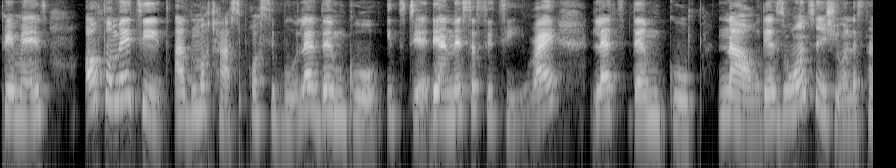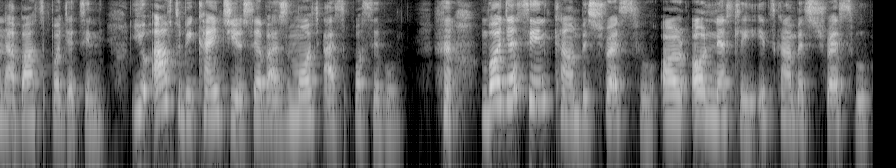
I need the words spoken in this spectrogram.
payments, automate it as much as possible let them go it's their, their necessity right let them go now there's one thing you should understand about budgeting you have to be kind to yourself as much as possible budgeting can be stressful or honestly it can be stressful.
